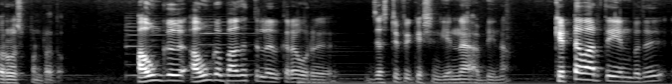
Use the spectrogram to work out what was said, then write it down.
ரோஸ்ட் பண்ணுறதோ அவங்க அவங்க பாகத்தில் இருக்கிற ஒரு ஜஸ்டிஃபிகேஷன் என்ன அப்படின்னா கெட்ட வார்த்தை என்பது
